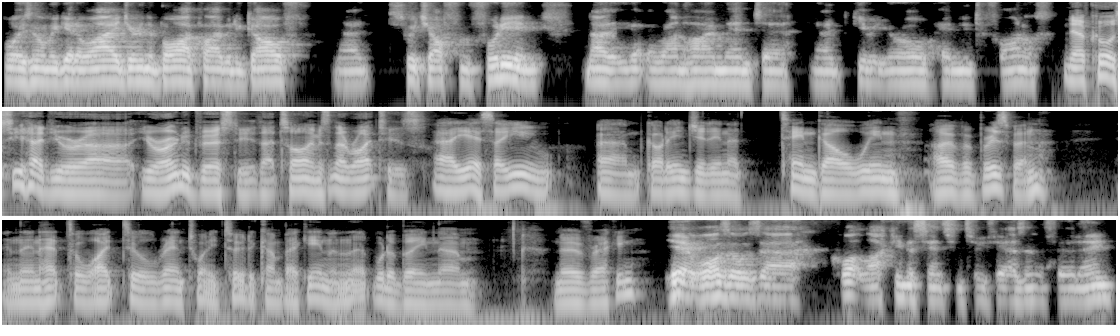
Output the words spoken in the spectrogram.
boys normally get away during the bye, play a bit of golf, you know, switch off from footy, and know that you got the run home then to you know give it your all heading into finals. Now, of course, you had your uh, your own adversity at that time, isn't that right, Tiz? Uh, yeah, so you um, got injured in a ten goal win over Brisbane, and then had to wait till round twenty two to come back in, and that would have been um, nerve wracking. Yeah, it was. I was uh, quite lucky in a sense in 2013.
